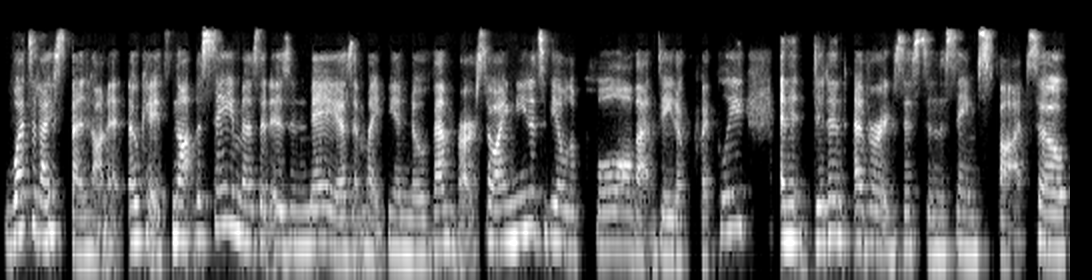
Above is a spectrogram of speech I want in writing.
What did I spend on it? Okay, it's not the same as it is in May as it might be in November. So I needed to be able to pull all that data quickly and it didn't ever exist in the same spot. So,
